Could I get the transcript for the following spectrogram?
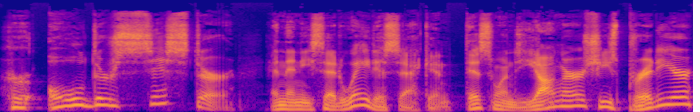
her older sister. And then he said, wait a second, this one's younger, she's prettier.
